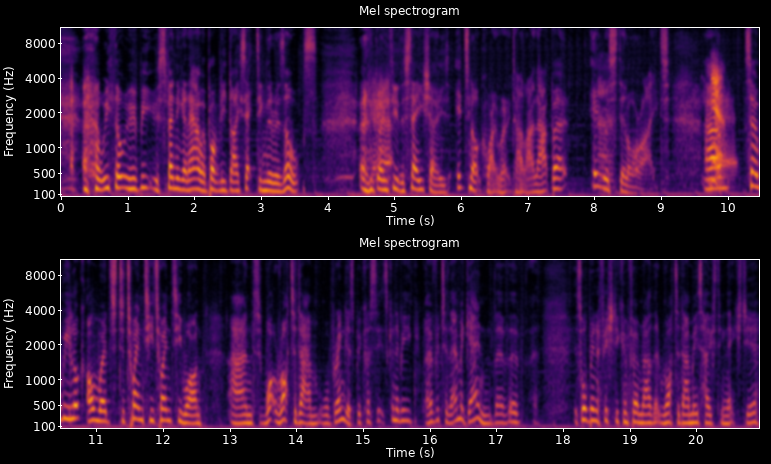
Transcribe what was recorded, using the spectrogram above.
we thought we would be spending an hour probably dissecting the results and going through the stage shows. It's not quite worked out like that, but it was still all right. Um, Yeah. So we look onwards to 2021 and what Rotterdam will bring us because it's going to be over to them again. They've, they've, it's all been officially confirmed now that Rotterdam is hosting next year.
